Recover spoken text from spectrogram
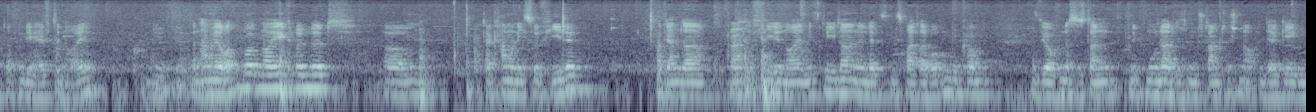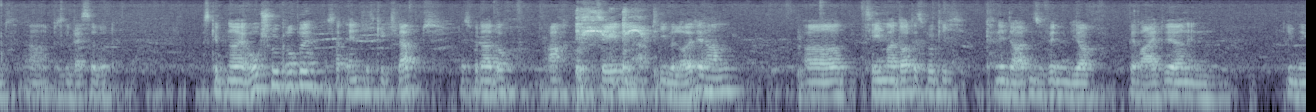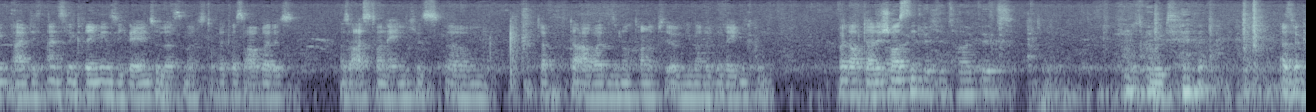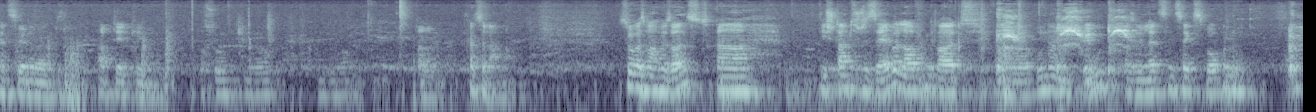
davon die Hälfte neu. Dann haben wir Rottenburg neu gegründet. Ähm, da kamen noch nicht so viele. Aber wir haben da relativ viele neue Mitglieder in den letzten zwei, drei Wochen bekommen. Also wir hoffen, dass es dann mit monatlichen Stammtischen auch in der Gegend äh, ein bisschen besser wird. Es gibt eine neue Hochschulgruppe, das hat endlich geklappt, dass wir da doch acht bis zehn aktive Leute haben. Äh, Thema dort ist wirklich Kandidaten zu finden, die auch bereit wären, in, in den einzelnen Gremien sich wählen zu lassen, weil es doch etwas Arbeit ist. Also Astra und ähnliches, ähm, ich glaube, da arbeiten sie noch dran, ob sie irgendjemand überreden können. Weil auch da die Chancen. Halbwegs. Ist gut. Also kannst du ja noch ein Update geben. Achso, ja. Also, kannst du nachmachen. So, was machen wir sonst? Äh, die Stammtische selber laufen gerade äh, unheimlich gut. Also in den letzten sechs Wochen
